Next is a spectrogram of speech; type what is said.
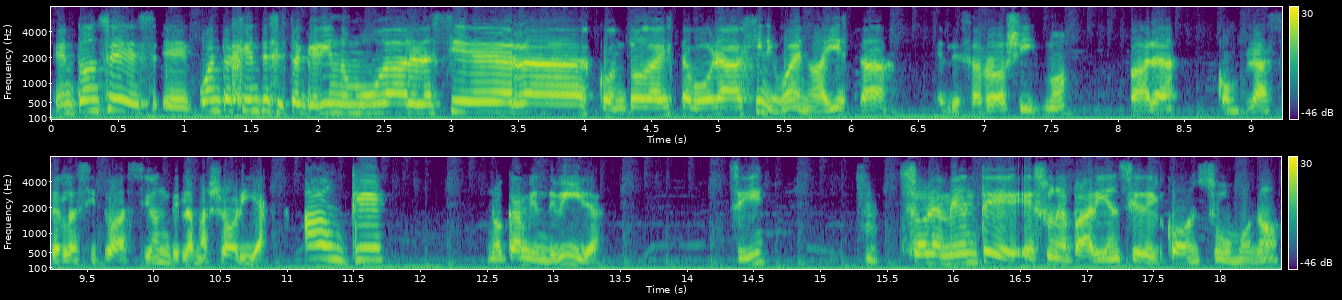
Entonces, eh, ¿cuánta gente se está queriendo mudar a las sierras con toda esta vorágine? Y bueno, ahí está el desarrollismo para complacer la situación de la mayoría, aunque no cambien de vida, ¿sí? Solamente es una apariencia del consumo, ¿no?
